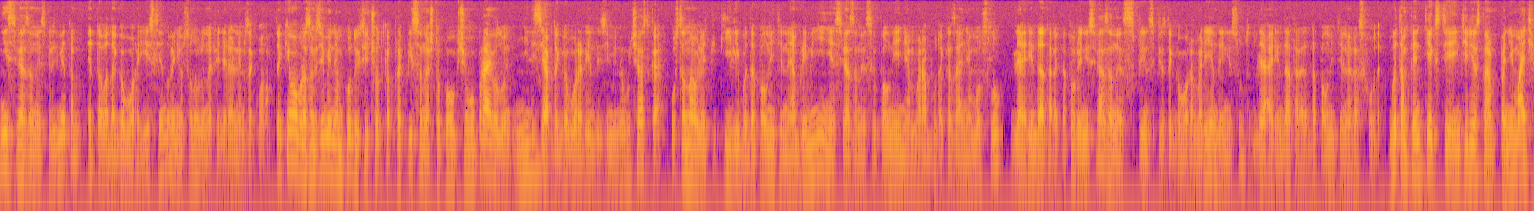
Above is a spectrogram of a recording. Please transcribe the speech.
не связанные с предметом этого договора, если иное не установлено федеральным законом. Таким образом, в Земельном кодексе четко прописано, что по общему правилу нельзя в договор аренды земельного участка устанавливать какие-либо дополнительные обременения, связанные с выполнением работ оказанием услуг для арендатора, которые не связаны с, в принципе, с договором аренды и несут для арендатора дополнительные расходы. В этом контексте интересно понимать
